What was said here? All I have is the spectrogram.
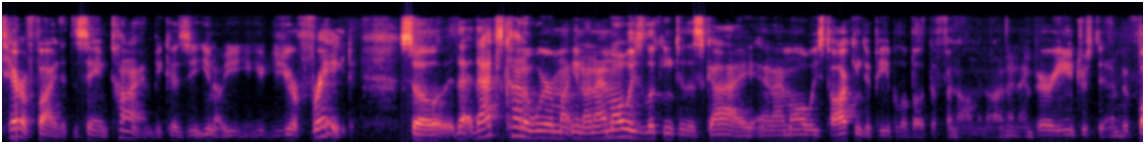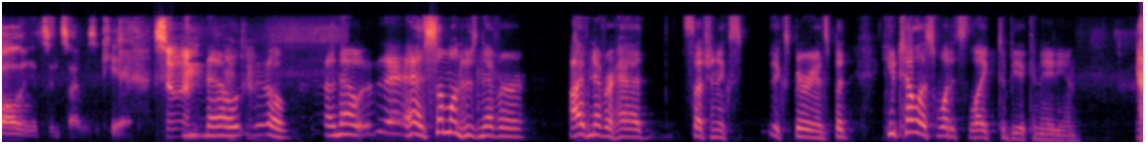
terrified at the same time because you know you, you're afraid. So that that's kind of where my you know, and I'm always looking to the sky, and I'm always talking to people about the phenomenon, and I'm very interested. I've been following it since I was a kid. So um, now, oh, uh, now, as someone who's never, I've never had such an ex- experience, but can you tell us what it's like to be a Canadian?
